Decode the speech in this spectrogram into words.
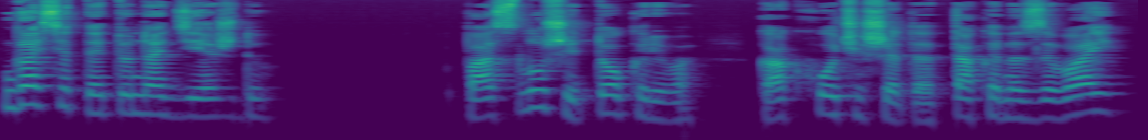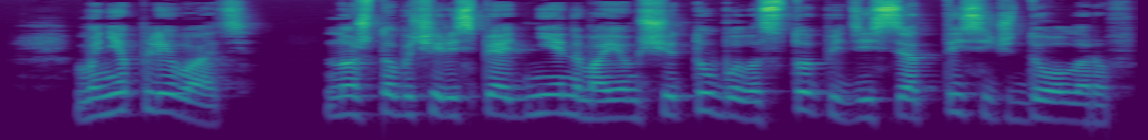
гасят эту надежду. «Послушай, Токарева, как хочешь это, так и называй. Мне плевать. Но чтобы через пять дней на моем счету было 150 тысяч долларов.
